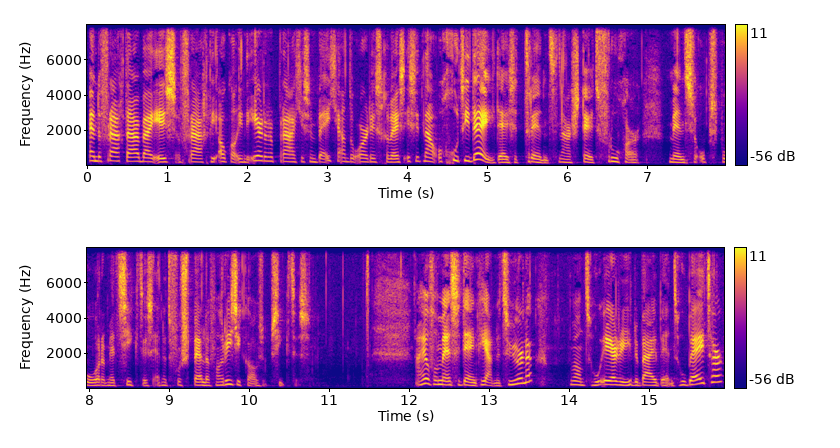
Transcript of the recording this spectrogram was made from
en de vraag daarbij is, een vraag die ook al in de eerdere praatjes een beetje aan de orde is geweest: is het nou een goed idee, deze trend naar steeds vroeger mensen opsporen met ziektes en het voorspellen van risico's op ziektes? Nou, heel veel mensen denken, ja, natuurlijk. Want hoe eerder je erbij bent, hoe beter.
